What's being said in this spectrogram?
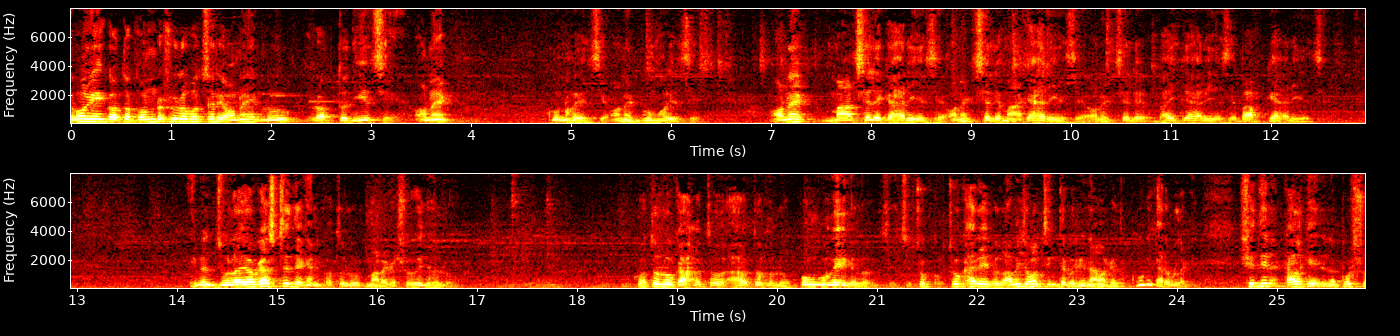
এবং এই গত পনেরো ষোলো বছরে অনেক লোক রক্ত দিয়েছে, অনেক খুন হয়েছে, অনেক গুম হয়েছে, অনেক মা ছেলেকে হারিয়েছে, অনেক ছেলে মাকে হারিয়েছে, অনেক ছেলে ভাইকে হারিয়েছে, বাপকে হারিয়েছে। ইভেন জুলাই অগাস্টে দেখেন কত লোক মারা গেছে, শহীদ হলো। কত লোক আহত আহত হলো, পঙ্গু হয়ে গেল চোখ চোখ হারিয়ে গেলো আমি যখন চিন্তা করি না, আমার কাছে খুবই খারাপ লাগে। সেদিন, কালকে পরশু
